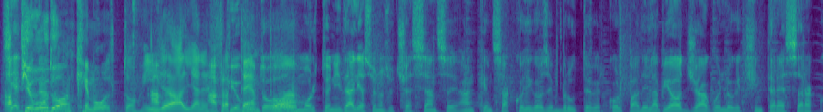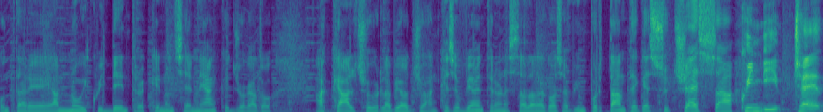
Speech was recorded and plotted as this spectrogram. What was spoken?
Si Ha piovuto giocato- anche molto in Ha- Italia nel ha frattempo. piovuto eh. molto in Italia, sono successe anzi anche un sacco di cose brutte per colpa della pioggia. Quello che ci interessa raccontare a noi qui dentro è che non si è neanche giocato a calcio per la pioggia, anche se ovviamente non è stata la cosa più importante che è successa. Quindi, cioè,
